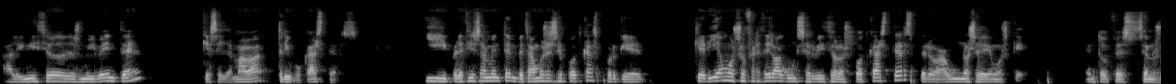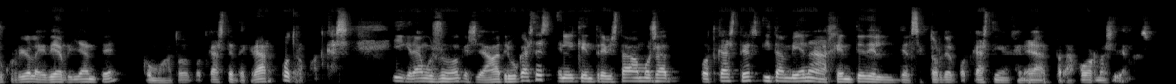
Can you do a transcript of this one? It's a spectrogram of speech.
al inicio de 2020 que se llamaba Tribucasters. Y precisamente empezamos ese podcast porque queríamos ofrecer algún servicio a los podcasters, pero aún no sabemos qué. Entonces se nos ocurrió la idea brillante, como a todo podcaster, de crear otro podcast. Y creamos uno que se llama Tribucasters, en el que entrevistábamos a podcasters y también a gente del, sector del podcasting en general, plataformas y demás.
